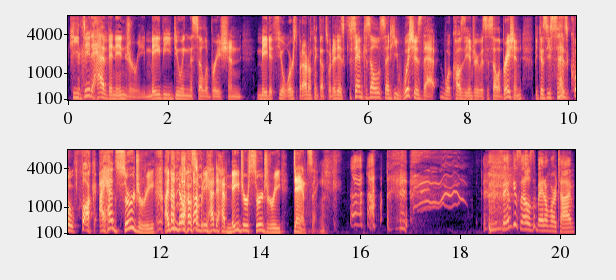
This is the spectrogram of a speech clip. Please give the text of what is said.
he did have an injury. Maybe doing the celebration made it feel worse, but I don't think that's what it is. Sam Cassell said he wishes that what caused the injury was the celebration because he says, quote, fuck, I had surgery. I didn't know how somebody had to have major surgery dancing. Sam Cassell is the man of our time.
